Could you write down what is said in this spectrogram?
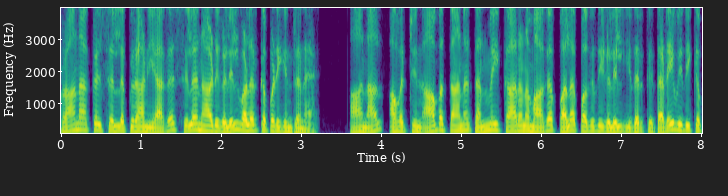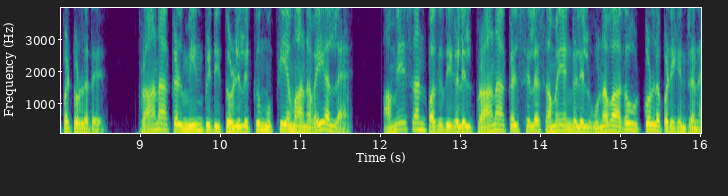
பிராணாக்கள் செல்லப்பிராணியாக சில நாடுகளில் வளர்க்கப்படுகின்றன. ஆனால் அவற்றின் ஆபத்தான தன்மை காரணமாக பல பகுதிகளில் இதற்கு தடை விதிக்கப்பட்டுள்ளது. பிராணாக்கள் மீன்பிடி தொழிலுக்கு முக்கியமானவை அல்ல. அமேசான் பகுதிகளில் பிராணாக்கள் சில சமயங்களில் உணவாக உட்கொள்ளப்படுகின்றன.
